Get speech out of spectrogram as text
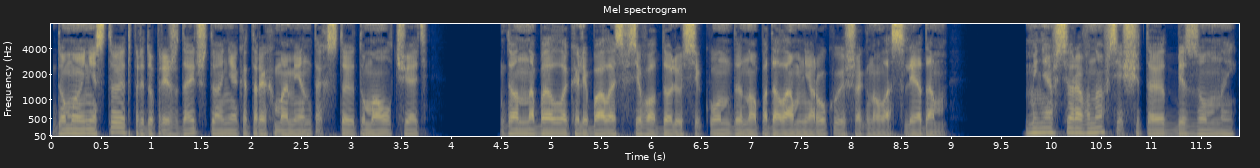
Думаю, не стоит предупреждать, что о некоторых моментах стоит умолчать». Донна Белла колебалась всего долю секунды, но подала мне руку и шагнула следом. Меня все равно все считают безумной,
